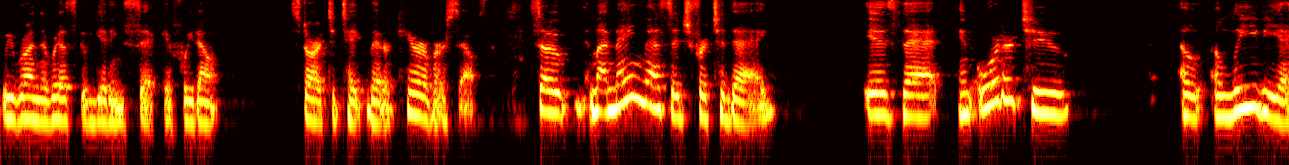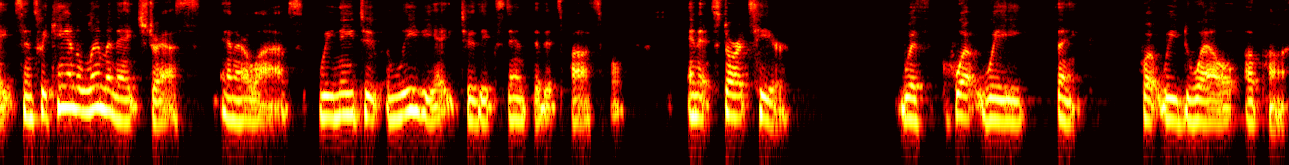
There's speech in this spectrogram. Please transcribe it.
we run the risk of getting sick if we don't start to take better care of ourselves so my main message for today is that in order to alleviate since we can't eliminate stress in our lives we need to alleviate to the extent that it's possible and it starts here with what we think, what we dwell upon.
